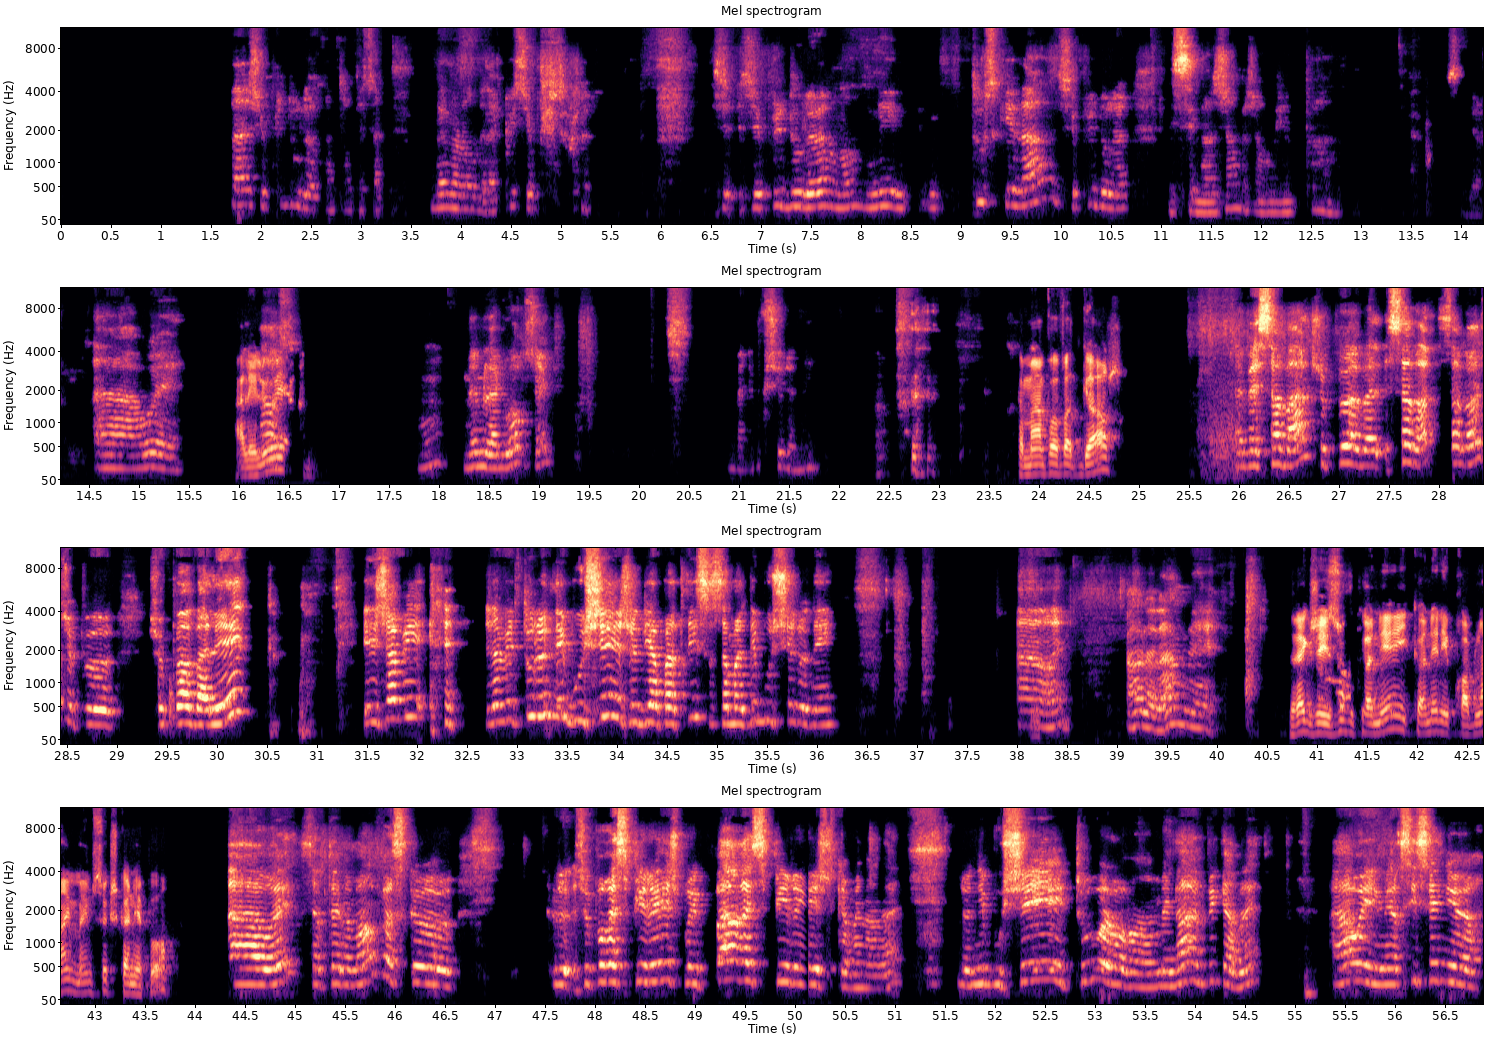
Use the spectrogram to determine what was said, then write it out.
Là, j'ai plus de douleur quand on fait ça. Même au long de la cuisse, j'ai plus de douleur. J'ai plus de douleur, non? Ni, Tout ce qui est là, j'ai plus de douleur. Mais c'est ma jambe, j'en reviens pas. Ah ouais. Alléluia. Ah, hum, même la gorge, hein? Il m'a bouché le nez. Comment va votre gorge? Eh ben, ça va, je peux avaler, ça va, ça va, je peux, je peux avaler. Et j'avais, j'avais tout le nez bouché et je dis à Patrice, ça m'a débouché le nez. Ah ouais. Ah là là, mais. C'est vrai que Jésus vous connaît, il connaît les problèmes, même ceux que je ne connais pas. Ah oui, certainement, parce que je peux respirer, je ne pouvais pas respirer jusqu'à maintenant. Là. Le nez bouché et tout, alors maintenant, impeccable. Hein. Ah oui, merci Seigneur.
